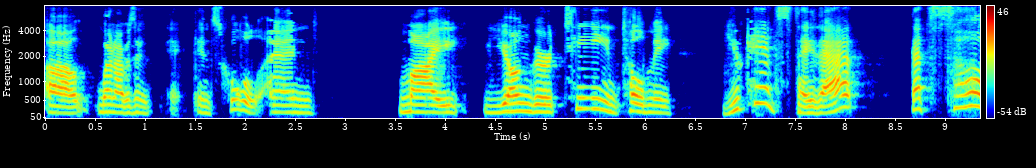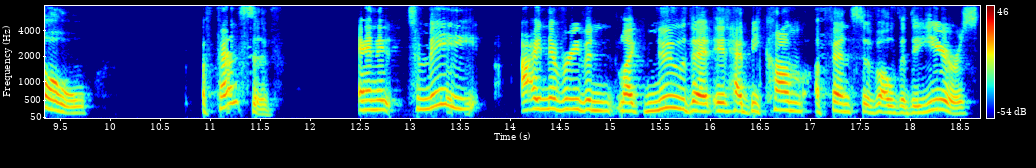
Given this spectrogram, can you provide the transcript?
uh, when I was in in school, and my younger team told me, you can't say that. That's so offensive. And it to me, I never even like knew that it had become offensive over the years.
